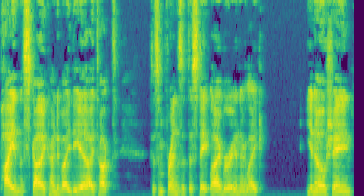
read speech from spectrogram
pie in the sky kind of idea. I talked to some friends at the state library, and they're like, you know, Shane,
